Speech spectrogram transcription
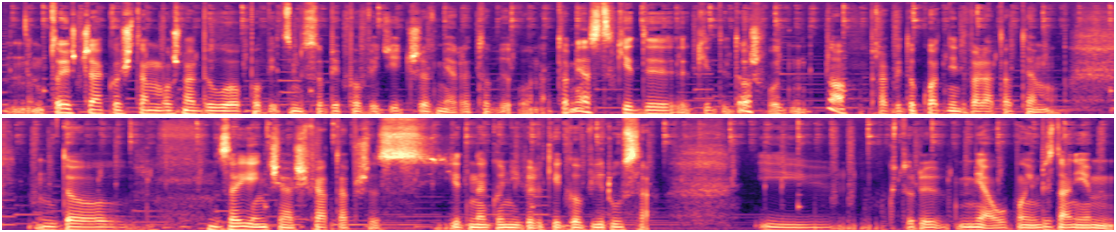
mm, to jeszcze jakoś tam można było, powiedzmy sobie, powiedzieć, że w miarę to było. Natomiast kiedy, kiedy doszło, no prawie dokładnie dwa lata temu, do zajęcia świata przez jednego niewielkiego wirusa, i który miał moim zdaniem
